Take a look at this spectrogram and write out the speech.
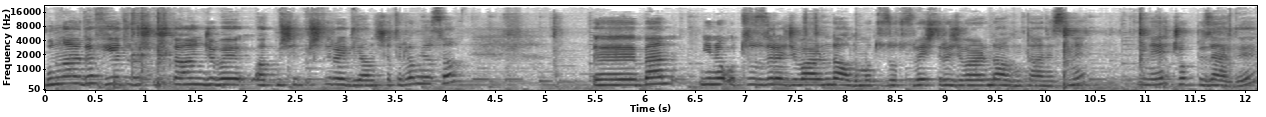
Bunlar da fiyatı düşmüş. Daha önce böyle 60-70 liraydı yanlış hatırlamıyorsam. Ee, ben yine 30 lira civarında aldım. 30-35 lira civarında aldım tanesini. Yine çok güzeldi.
